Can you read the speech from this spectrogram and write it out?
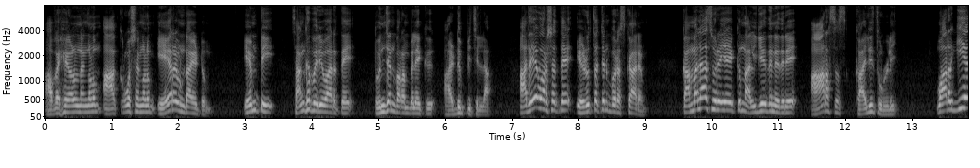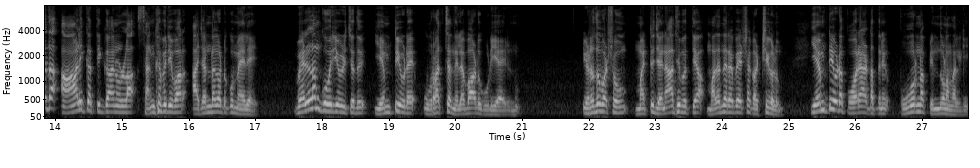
അവഹേളനങ്ങളും ആക്രോശങ്ങളും ഏറെ ഉണ്ടായിട്ടും എം ടി സംഘപരിവാരത്തെ തുഞ്ചൻ പറമ്പിലേക്ക് അടുപ്പിച്ചില്ല. അതേ വർഷത്തെ എഴുത്തച്ഛൻ പുരസ്കാരം കമലാ സുരയ്യയ്ക്ക് നൽകിയതിനെതിരെ ആർ എസ് എസ് കലിതുള്ളി വർഗീയത ആളിക്കത്തിക്കാനുള്ള സംഘപരിവാർ അജണ്ടകൾക്കുമേലെ വെള്ളം കോരിയൊഴിച്ചത് എം ടിയുടെ ഉറച്ച നിലപാട് കൂടിയായിരുന്നു ഇടതുപക്ഷവും മറ്റ് ജനാധിപത്യ മതനിരപേക്ഷ കക്ഷികളും എം ടിയുടെ പോരാട്ടത്തിന് പൂർണ പിന്തുണ നൽകി.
